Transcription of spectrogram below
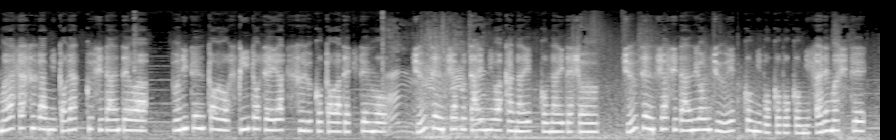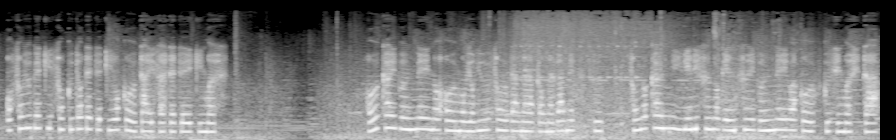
まあさすがにトラック師団では、ブリテン島をスピード制圧することはできても、中戦車部隊にはかないっこないでしょう。中戦車師団41個にボコボコにされまして、恐るべき速度で敵を交代させていきます。崩壊文明の方も余裕そうだなぁと眺めつつ、その間にイギリスの元帥文明は降伏しました。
